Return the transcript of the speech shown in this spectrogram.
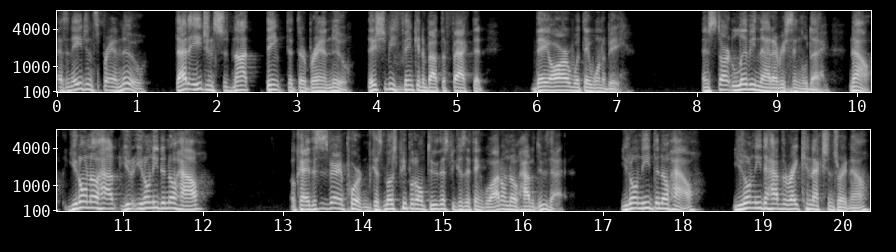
as an agent's brand new, that agent should not think that they're brand new. They should be mm-hmm. thinking about the fact that they are what they want to be and start living that every single day. Now, you don't know how, you, you don't need to know how. Okay. This is very important because most people don't do this because they think, well, I don't know how to do that. You don't need to know how. You don't need to have the right connections right now.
